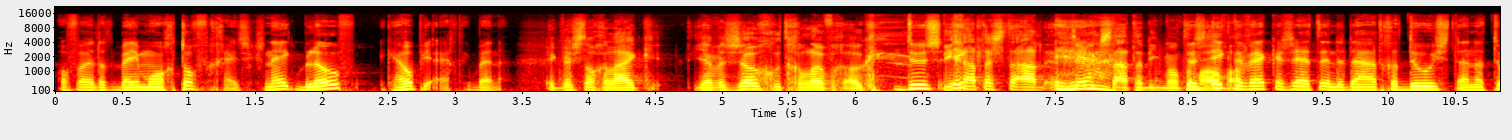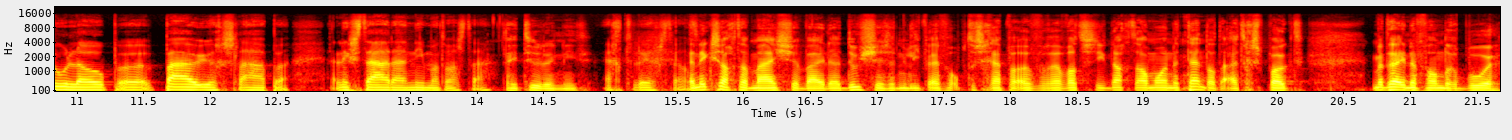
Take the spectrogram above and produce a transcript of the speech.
Of eh, dat ben je morgen toch vergeten? Dus ik nee, ik beloof, ik help je echt, ik ben er. ik wist al gelijk, jij bent zo goed gelovig ook. Dus Die ik, gaat er staan. En Natuurlijk Ja. staat er niemand dus om half ik de wekker zetten, inderdaad, gedoucht, daar naartoe lopen, een paar uur geslapen. En ik sta daar, niemand was daar. Nee, tuurlijk niet. Echt teleurgesteld. En ik zag dat meisje bij de douches en die liep even op te scheppen over eh, wat ze die nacht allemaal in de tent had uitgespookt. Met een of andere boer.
